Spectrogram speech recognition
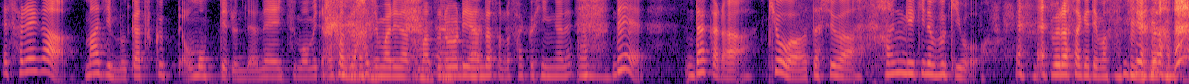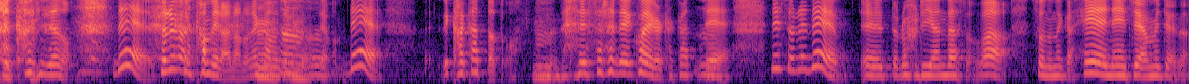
でそれがマジムカつくって思ってるんだよねいつもみたいな感じの始まりなの。まずローリー・アンダーソンの作品がね。でだから今日は私は反撃の武器をぶら下げてますみたいな感じなの。でそれはカメラなのねうん。彼女にとっては。ででかかったと、うん。でそれで声がかかって、でそれで、えー、とローリー・アンダーソンはそのなんか「へえ姉ちゃん」みたいな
